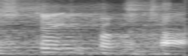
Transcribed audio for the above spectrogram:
That. Let's take it from the top.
